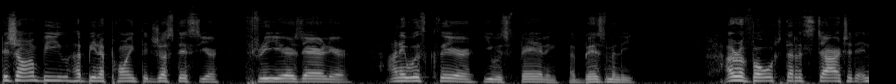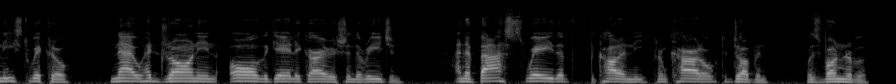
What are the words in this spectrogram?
De Joinville had been appointed justiciar three years earlier, and it was clear he was failing abysmally. A revolt that had started in East Wicklow now had drawn in all the Gaelic Irish in the region, and a vast swathe of the colony from Carlow to Dublin was vulnerable.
